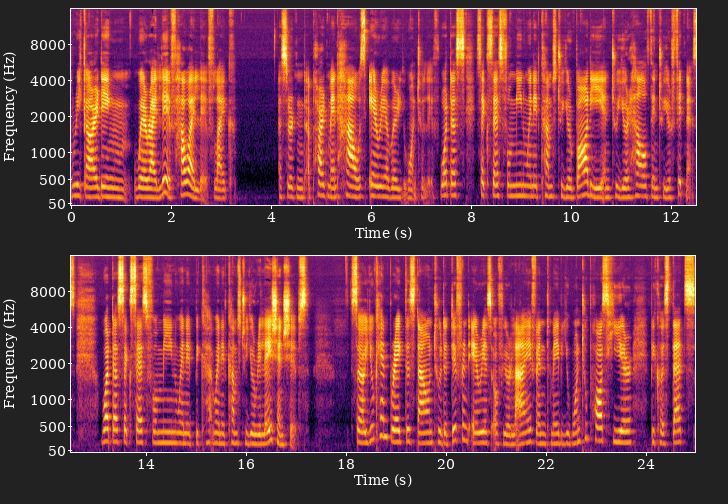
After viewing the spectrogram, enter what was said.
regarding where I live, how I live, like a certain apartment, house, area where you want to live. What does successful mean when it comes to your body and to your health and to your fitness? What does successful mean when it beca- when it comes to your relationships? So you can break this down to the different areas of your life and maybe you want to pause here because that's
